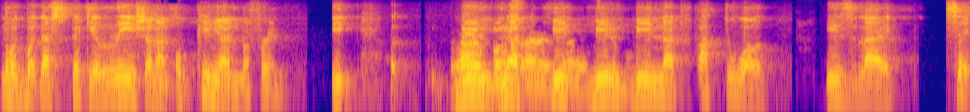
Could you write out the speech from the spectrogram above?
No, but that's speculation and opinion, my friend. It, uh, Alright, being boss. not Alright, being. Yeah, being being not factual is like say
